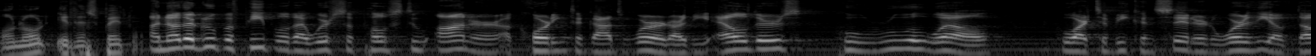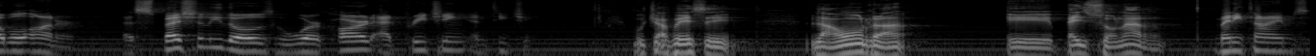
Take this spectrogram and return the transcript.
honor y respeto. Another group of people that we're supposed to honor according to God's word are the elders who rule well, who are to be considered worthy of double honor, especially those who work hard at preaching and teaching. Muchas veces la honra eh, personal, Many times,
